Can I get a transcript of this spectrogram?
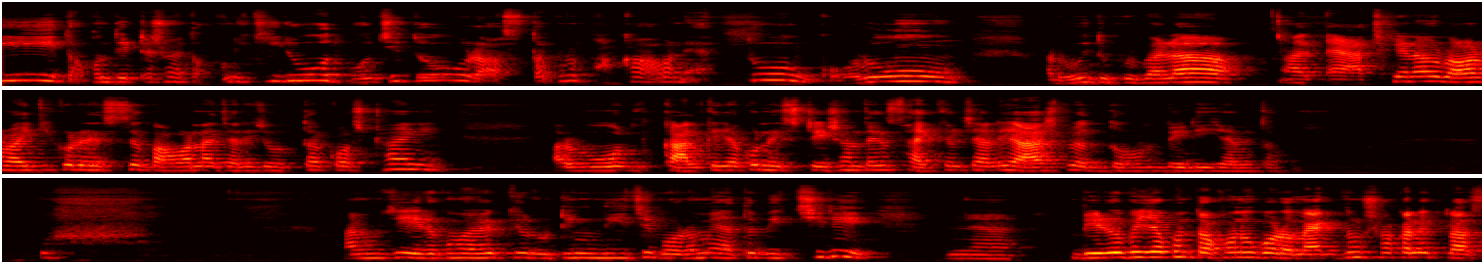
ই তখন দেড়টার সময়, তখনই কী রোদ? বলছি তো, রাস্তা পুরো ফাঁকা মানে এত গরম। আর ওই দুপুরবেলা, আর আজকে না, ওর বাবার বাইকে করে এসছে? বাবা না চালিয়েছে ওর তো আর কষ্ট হয়নি। আর ওর কালকে যখন স্টেশন থেকে সাইকেল চালিয়ে আসবে, ওর দম বেরিয়ে যাবে তখন। আমি যে এরকমভাবে কেউ রুটিন দিয়েছে গরমে? এত বিচ্ছিরি? বেরোবে যখন, তখনও গরম। একদম সকালে ক্লাস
